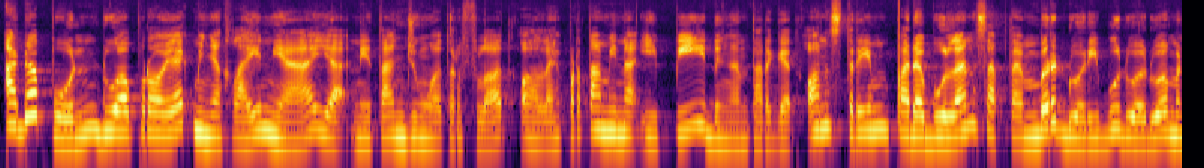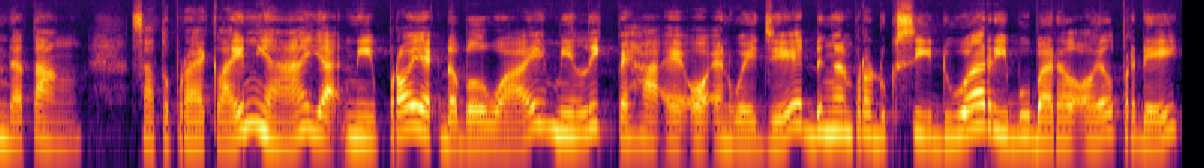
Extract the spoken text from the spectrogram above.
Adapun dua proyek minyak lainnya yakni Tanjung Waterflood oleh Pertamina IP dengan target on stream pada bulan September 2022 mendatang. Satu proyek lainnya yakni proyek Double Y milik PHEO NWJ dengan produksi 2000 barel oil per day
